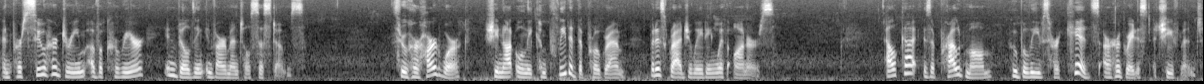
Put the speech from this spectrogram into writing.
and pursue her dream of a career in building environmental systems. Through her hard work, she not only completed the program, but is graduating with honors. Elka is a proud mom who believes her kids are her greatest achievement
